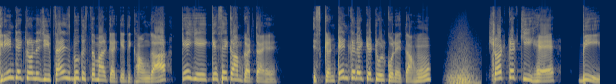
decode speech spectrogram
ग्रीन टेक्नोलॉजी साइंस बुक इस्तेमाल करके दिखाऊँगा कि ये कैसे काम करता है। इस कंटेंट कलेक्टर टूल को लेता हूँ। शॉर्टकट की है बी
